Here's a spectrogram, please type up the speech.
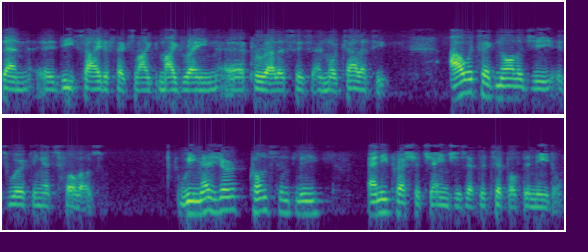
then uh, these side effects like migraine, uh, paralysis, and mortality. Our technology is working as follows. We measure constantly any pressure changes at the tip of the needle.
